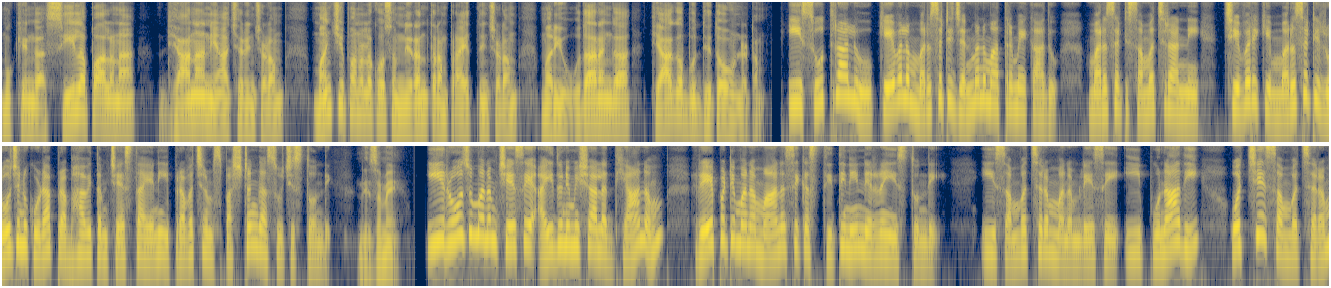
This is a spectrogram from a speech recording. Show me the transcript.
ముఖ్యంగా శీలపాలన ధ్యానాన్ని ఆచరించడం మంచి పనుల కోసం నిరంతరం ప్రయత్నించడం మరియు ఉదారంగా త్యాగబుద్ధితో ఉండటం. ఈ సూత్రాలు కేవలం మరుసటి జన్మను మాత్రమే కాదు మరుసటి సంవత్సరాన్ని చివరికి మరుసటి రోజును కూడా ప్రభావితం చేస్తాయని ఈ ప్రవచనం స్పష్టంగా సూచిస్తోంది. నిజమే. ఈ రోజు మనం చేసే ఐదు నిమిషాల ధ్యానం రేపటి మన మానసిక స్థితిని నిర్ణయిస్తుంది. ఈ సంవత్సరం మనం లేసే ఈ పునాది వచ్చే సంవత్సరం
